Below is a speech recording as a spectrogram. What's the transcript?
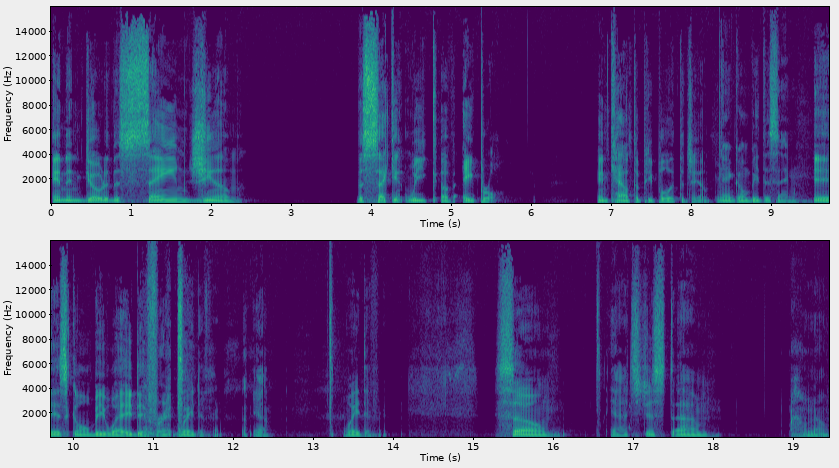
And then go to the same gym the second week of April and count the people at the gym. It ain't gonna be the same. It's gonna be way different. Way different. yeah way different. So, yeah, it's just um, I don't know.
